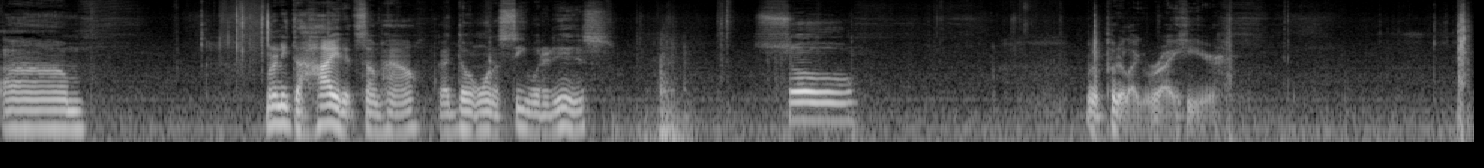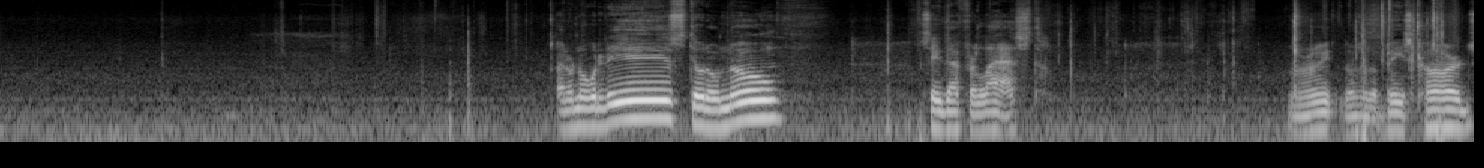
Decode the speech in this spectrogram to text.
Um, I'm gonna need to hide it somehow. I don't want to see what it is. So I'm gonna put it like right here. I don't know what it is. Still don't know. Save that for last. Alright, those are the base cards.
